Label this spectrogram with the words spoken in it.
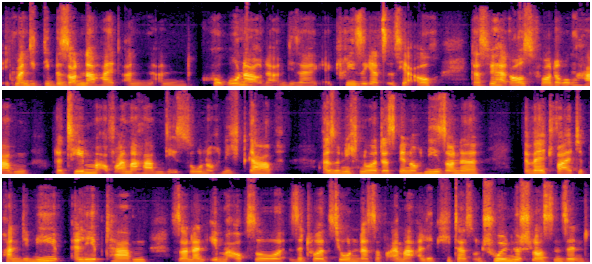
ich meine, die, die Besonderheit an, an Corona oder an dieser Krise jetzt ist ja auch, dass wir Herausforderungen haben oder Themen auf einmal haben, die es so noch nicht gab. Also nicht nur, dass wir noch nie so eine weltweite Pandemie erlebt haben, sondern eben auch so Situationen, dass auf einmal alle Kitas und Schulen geschlossen sind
